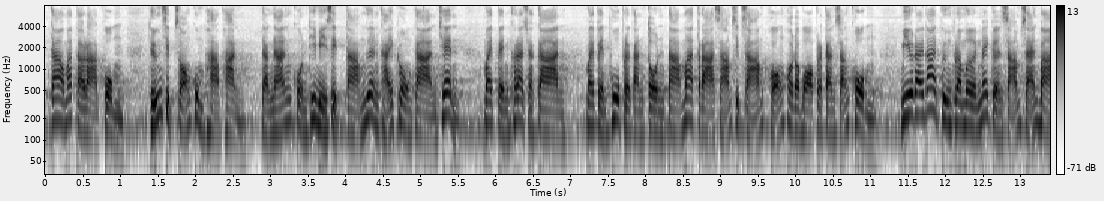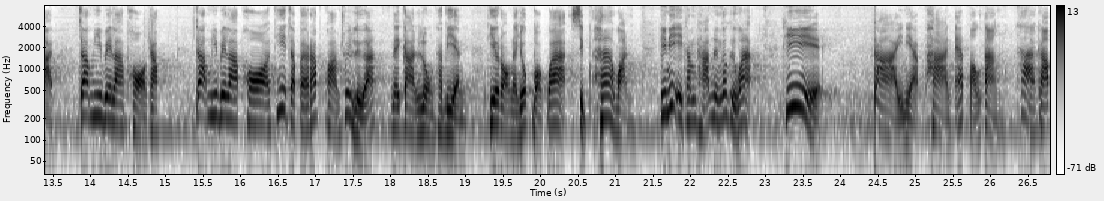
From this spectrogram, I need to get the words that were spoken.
29 มกราคม ถึง 12 กุมภาพันธ์ ดังนั้นคนที่มีสิทธิ์ตามเงื่อนไขโครงการ เช่น ไม่เป็นข้าราชการ ไม่เป็นผู้ประกันตนตามมาตรา 33 ของพรบประกันสังคม มีรายได้พึงประเมินไม่เกิน 3 0 0 0 0 0บาท จะมีเวลาพอครับ จะมีเวลาพอที่จะไปรับความช่วยเหลือในการลงทะเบียน ที่รองนายกบอกว่า 15 วัน ทีนี้อีกคำถามหนึ่งก็คือว่าที่จ่ายเนี่ยผ่านแอปเป๋าตังค์ค่ะนะครับ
